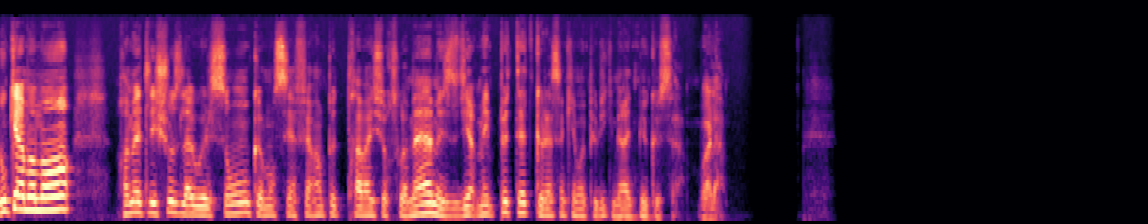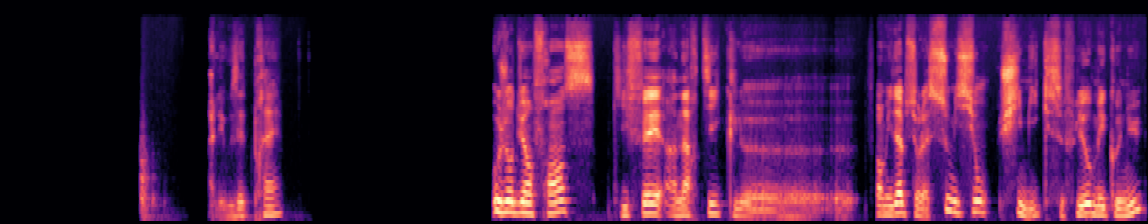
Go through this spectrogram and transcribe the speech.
Donc à un moment, remettre les choses là où elles sont, commencer à faire un peu de travail sur soi-même et se dire, mais peut-être que la Ve République mérite mieux que ça. Voilà. Allez, vous êtes prêts? Aujourd'hui en France, qui fait un article euh, formidable sur la soumission chimique, ce fléau méconnu.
